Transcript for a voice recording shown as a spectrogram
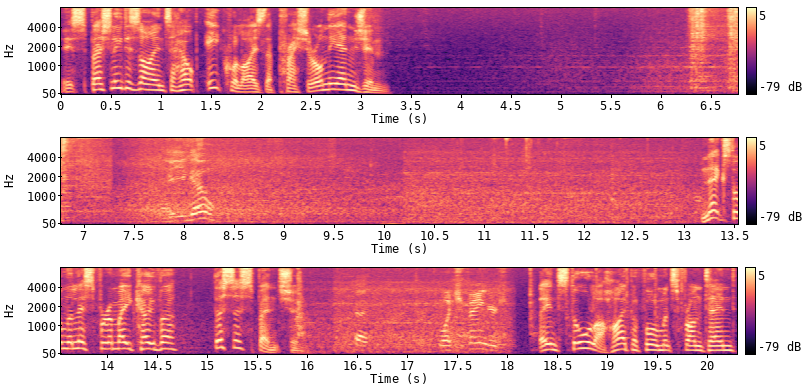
It's specially designed to help equalize the pressure on the engine. There you go. Next on the list for a makeover, the suspension. Okay. Watch your fingers. They install a high-performance front end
